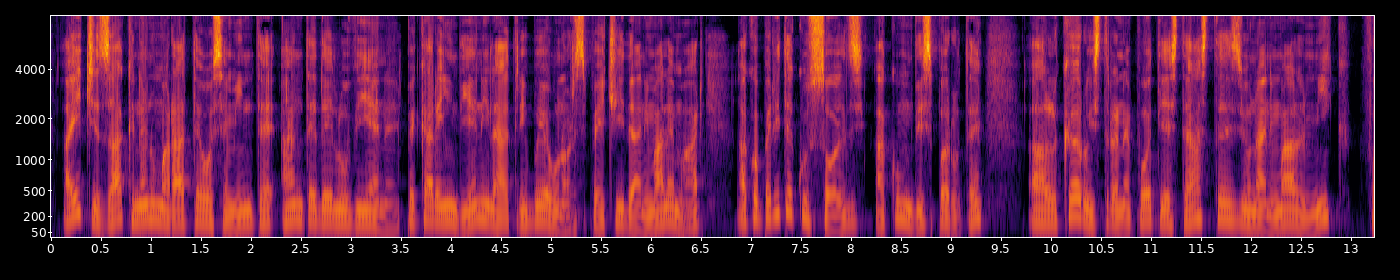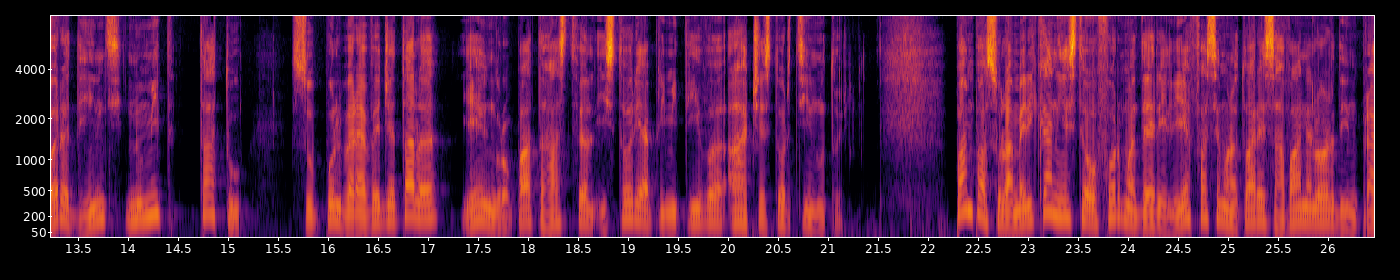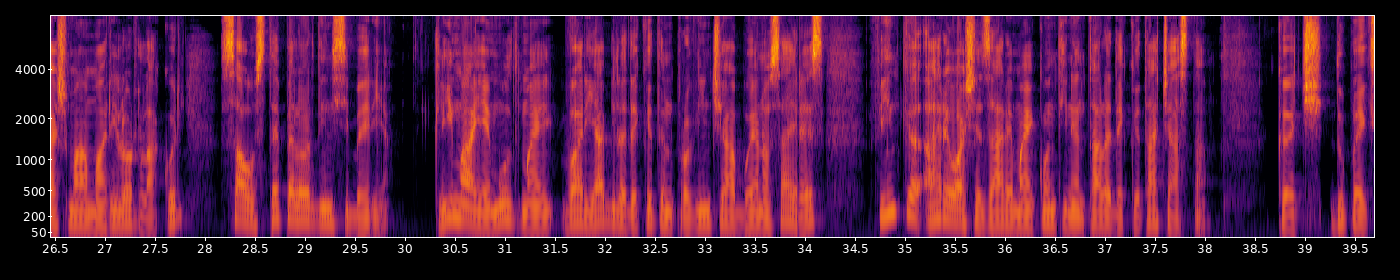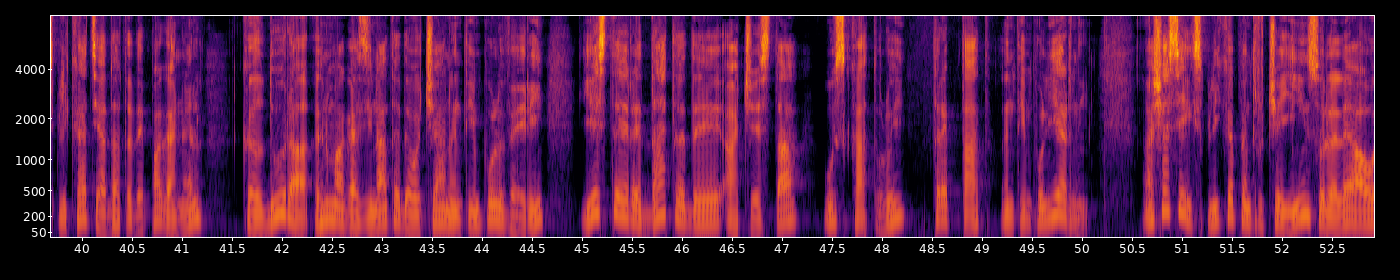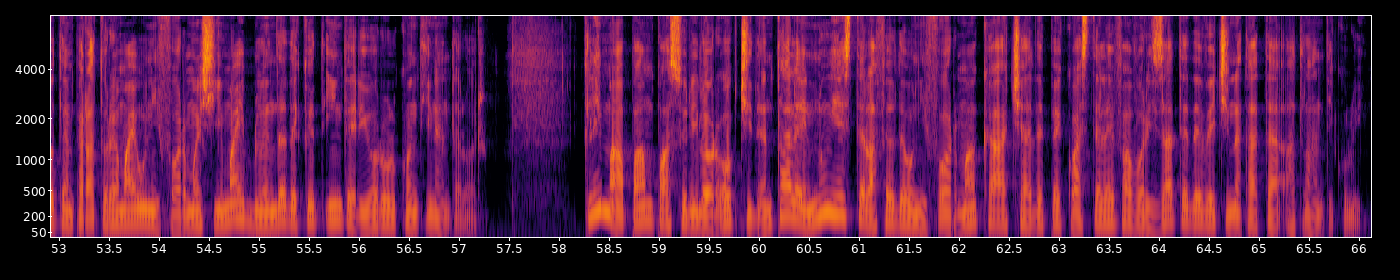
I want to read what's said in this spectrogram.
Aici zac nenumărate oseminte antedeluviene, pe care indienii le atribuie unor specii de animale mari, acoperite cu solzi, acum dispărute, al cărui strănepot este astăzi un animal mic, fără dinți, numit tatu. Sub pulberea vegetală e îngropată astfel istoria primitivă a acestor ținuturi. Pampasul american este o formă de relief asemănătoare savanelor din preajma marilor lacuri sau stepelor din Siberia. Clima e mult mai variabilă decât în provincia Buenos Aires, fiindcă are o așezare mai continentală decât aceasta. Căci, după explicația dată de Paganel, căldura înmagazinată de ocean în timpul verii este redată de acesta uscatului treptat în timpul iernii. Așa se explică pentru ce insulele au o temperatură mai uniformă și mai blândă decât interiorul continentelor. Clima pampasurilor occidentale nu este la fel de uniformă ca aceea de pe coastele favorizate de vecinătatea Atlanticului.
